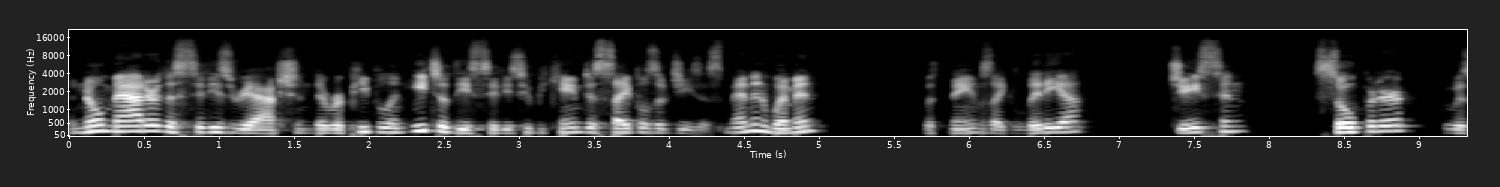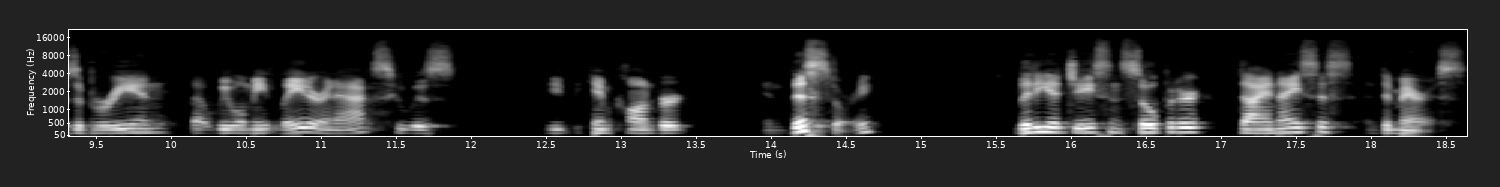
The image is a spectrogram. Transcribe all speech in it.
But no matter the city's reaction, there were people in each of these cities who became disciples of Jesus. Men and women with names like Lydia, Jason, Sopater, who was a Berean that we will meet later in Acts, who was he became convert in this story. Lydia, Jason, Sopater, Dionysius, and Damaris.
